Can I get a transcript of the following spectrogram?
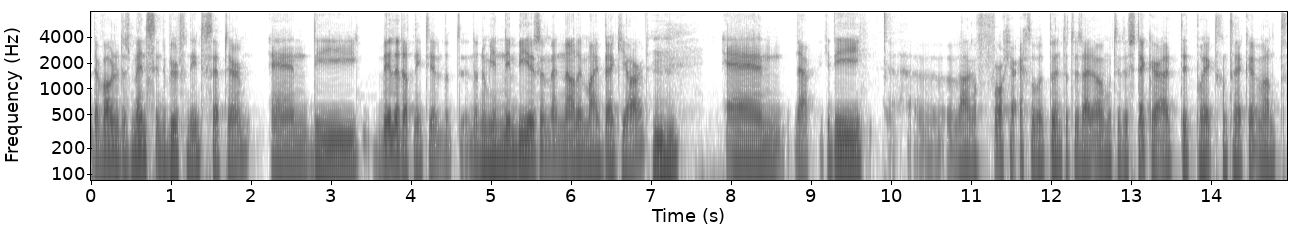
er wonen dus mensen in de buurt van de Interceptor. En die willen dat niet. Dat, dat noem je NIMBYism en not in my backyard. Mhm. En nou, weet je, die uh, waren vorig jaar echt op het punt dat we zeiden... oh, we moeten de stekker uit dit project gaan trekken. Want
